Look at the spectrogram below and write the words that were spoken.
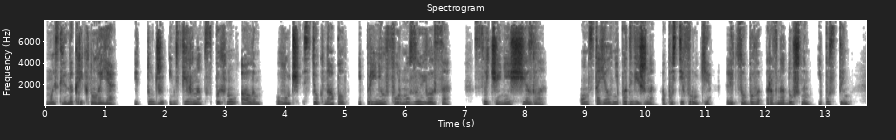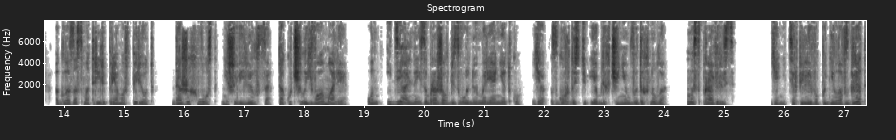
Мысленно крикнула я. И тут же инферно вспыхнул алым. Луч стек на пол и принял форму Зуилоса. Свечение исчезло. Он стоял неподвижно, опустив руки. Лицо было равнодушным и пустым, а глаза смотрели прямо вперед. Даже хвост не шевелился. Так учила его Амалия. Он идеально изображал безвольную марионетку. Я с гордостью и облегчением выдохнула. Мы справились. Я нетерпеливо подняла взгляд,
